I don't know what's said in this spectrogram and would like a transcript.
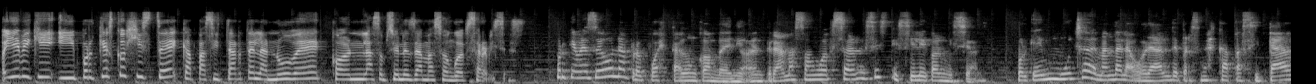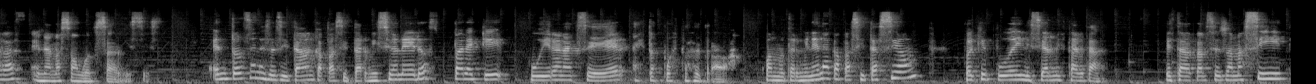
Oye Vicky, ¿y por qué escogiste capacitarte en la nube con las opciones de Amazon Web Services? Porque me llegó una propuesta de un convenio entre Amazon Web Services y Silicon Mission, porque hay mucha demanda laboral de personas capacitadas en Amazon Web Services. Entonces necesitaban capacitar misioneros para que pudieran acceder a estos puestos de trabajo. Cuando terminé la capacitación fue que pude iniciar mi startup esta startup se llama SID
